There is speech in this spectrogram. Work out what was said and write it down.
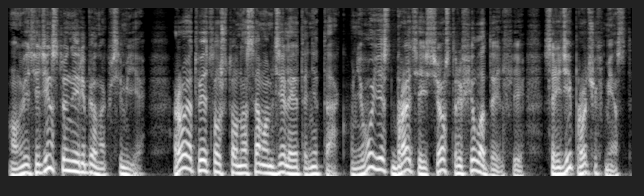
Он ведь единственный ребенок в семье. Рой ответил, что на самом деле это не так. У него есть братья и сестры Филадельфии, среди прочих мест.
